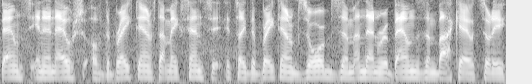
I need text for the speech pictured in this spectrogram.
bounce in and out of the breakdown, if that makes sense. It's like the breakdown absorbs them and then rebounds them back out. So they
